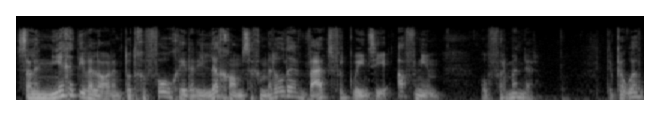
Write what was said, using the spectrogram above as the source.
sal 'n negatiewe lading tot gevolg hê dat die liggaam se gemiddelde werksfrekwensie afneem of verminder. Dit kan ook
